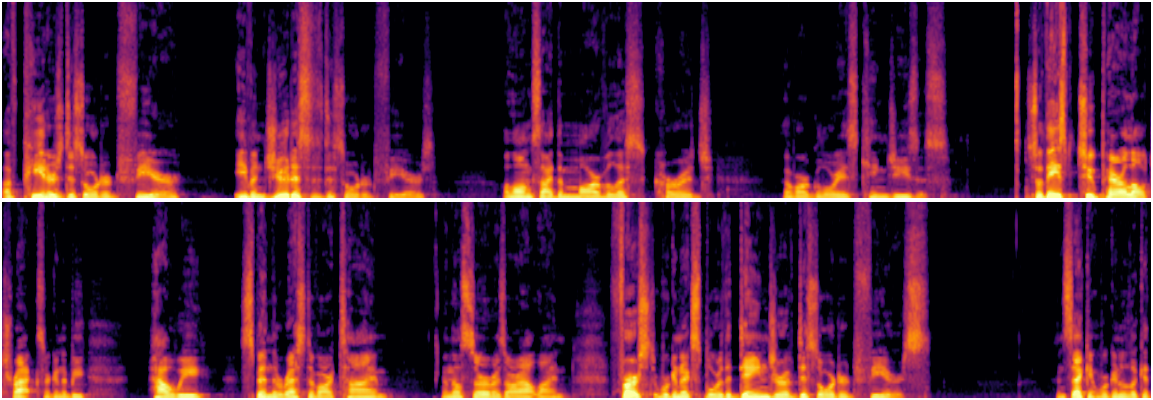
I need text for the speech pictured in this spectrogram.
of Peter's disordered fear, even Judas's disordered fears, alongside the marvelous courage of our glorious King Jesus. So, these two parallel tracks are going to be how we spend the rest of our time and they'll serve as our outline. First, we're going to explore the danger of disordered fears. And second, we're going to look at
